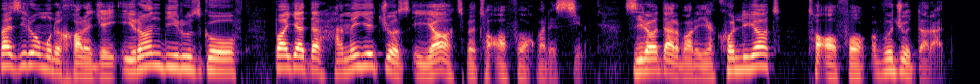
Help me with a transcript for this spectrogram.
وزیر امور خارجه ایران دیروز گفت باید در همه جزئیات به توافق برسیم زیرا درباره کلیات توافق وجود دارد.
